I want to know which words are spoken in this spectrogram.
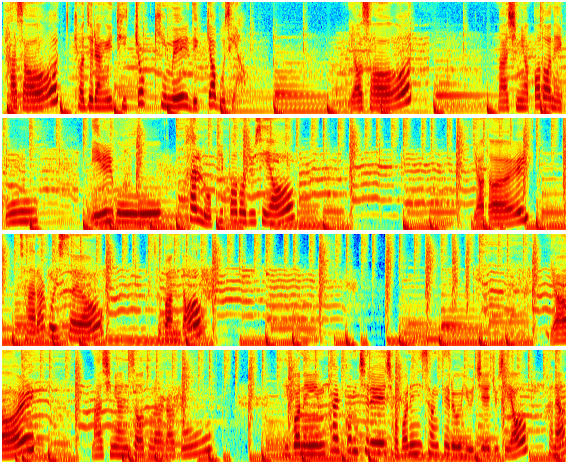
다섯 겨드랑이 뒤쪽 힘을 느껴보세요. 여섯 마시며 뻗어내고 일곱 팔 높이 뻗어주세요. 여덟 잘하고 있어요. 두 번 더. 열 마시면서 돌아가고 이번엔 팔꿈치를 접어낸 상태로 유지해 주세요. 하나,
